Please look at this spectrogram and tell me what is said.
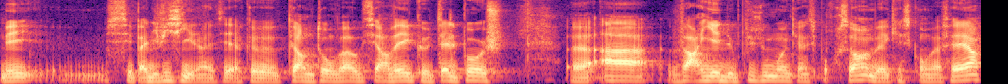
mais c'est pas difficile. Hein. C'est-à-dire que quand on va observer que telle poche euh, a varié de plus ou moins 15%, ben, qu'est-ce qu'on va faire?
